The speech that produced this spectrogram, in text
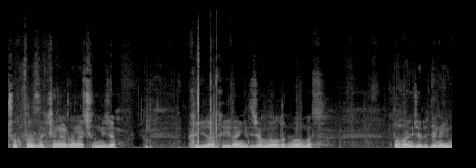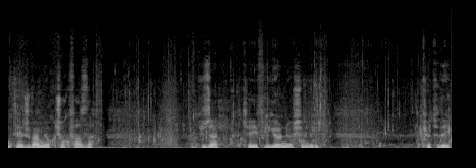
Çok fazla kenardan açılmayacağım. Kıyıdan kıyıdan gideceğim ne olur ne olmaz. Daha önce bir deneyim tecrübem yok çok fazla. Güzel, keyifli görünüyor şimdilik. Kötü değil.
